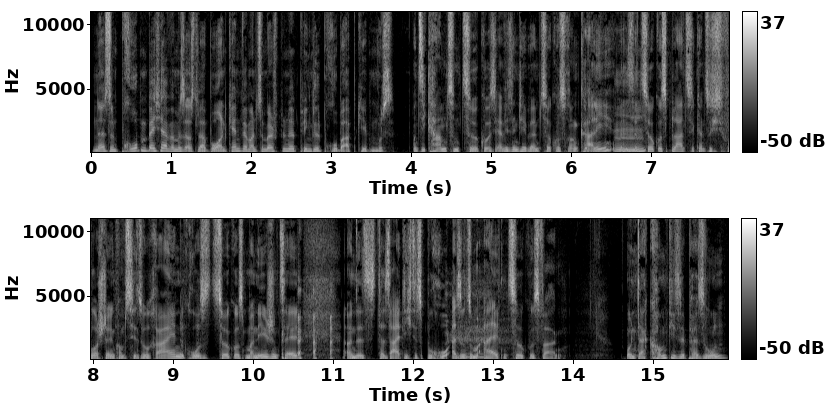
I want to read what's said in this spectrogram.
ne? so ein Probenbecher, wenn man es aus Laboren kennt, wenn man zum Beispiel eine Pinkelprobe abgeben muss. Und sie kam zum Zirkus. Ja, wir sind hier beim Zirkus Roncalli. Das ist der Zirkusplatz. Ihr könnt euch vorstellen, kommst hier so rein, ein großes Zirkus, Manegenzelt und das ist seitlich das Büro. Also so einem alten Zirkuswagen. Und da kommt diese Person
